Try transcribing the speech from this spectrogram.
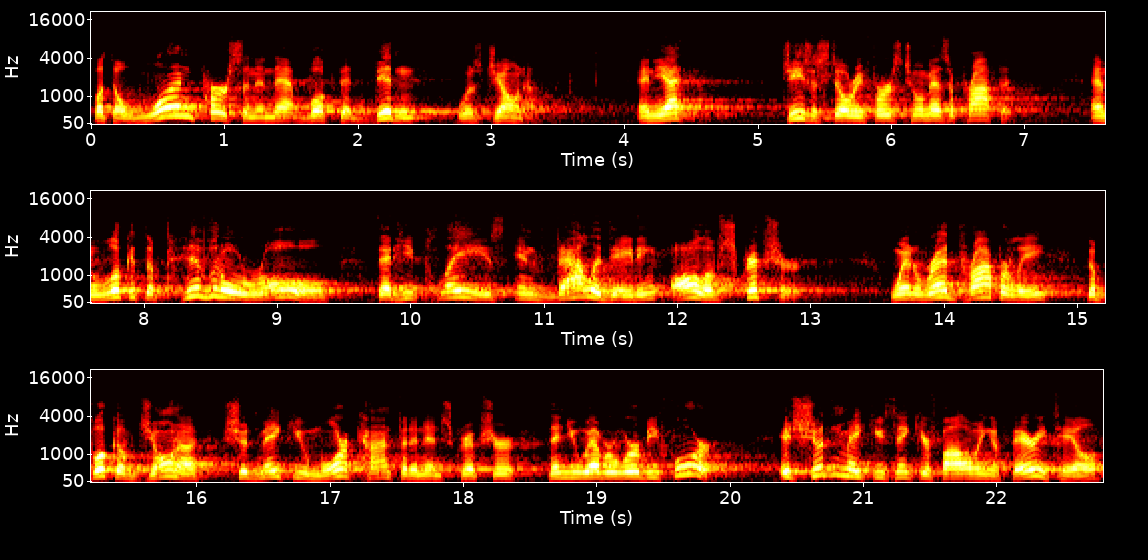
But the one person in that book that didn't was Jonah. And yet, Jesus still refers to him as a prophet and look at the pivotal role that he plays in validating all of Scripture. When read properly, the book of Jonah should make you more confident in Scripture than you ever were before. It shouldn't make you think you're following a fairy tale.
